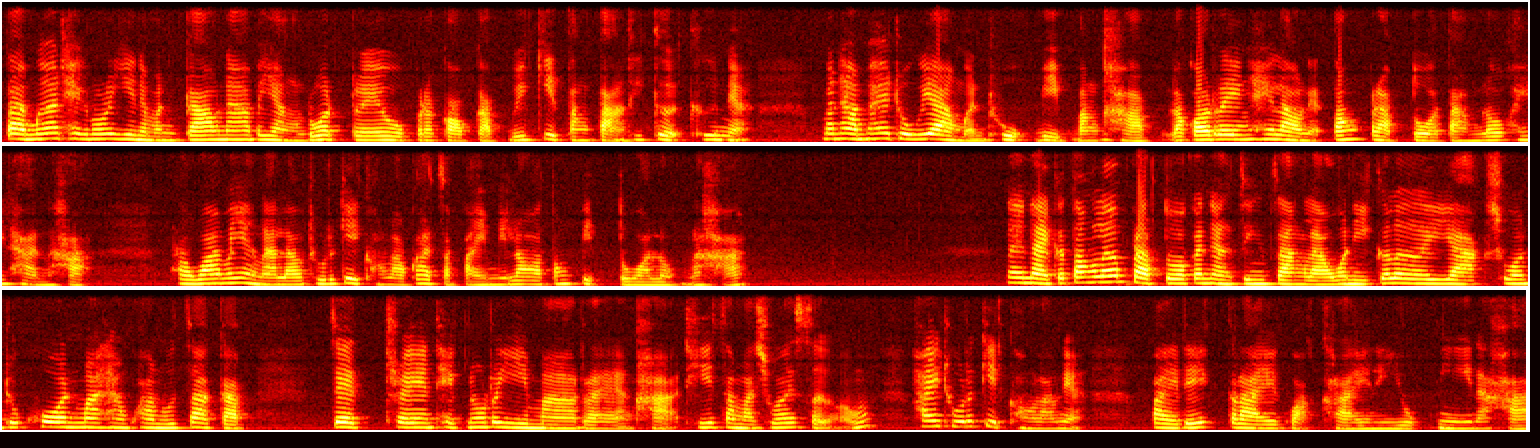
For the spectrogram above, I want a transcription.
แต่เมื่อเทคโนโลยีเนี่ยมันก้าวหน้าไปอย่างรวดเร็ว ประกอบกับวิกฤตต่างๆ ที่เกิดขึ้นเนี่ยมันทำให้ทุกอย่างเหมือนถูกบีบบังคับ แล้วก็เร่งให้เราเนี่ยต้องปรับตัวตามโลกให้ทันค่ะ เพราะว่าไม่อย่างนั้นแล้วธุรกิจของเราก็อาจจะไปไม่รอดต้องปิดตัวลงนะคะไหนๆก็ต้องเริ่มปรับตัวกันอย่างจริงจังแล้ววันนี้ก็เลยอยากชวนทุกคนมาทำความรู้จักกับ 7 เทรนเทคโนโลยีมาแรงค่ะ ที่จะมาช่วยเสริมให้ธุรกิจของเราเนี่ย ไปได้ไกลกว่าใครในยุคนี้นะคะ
